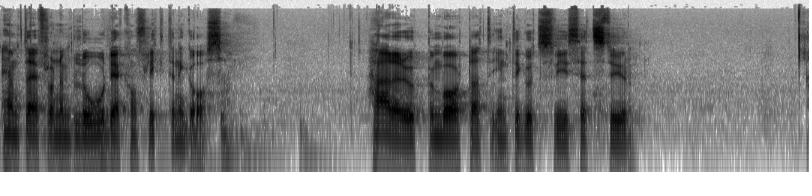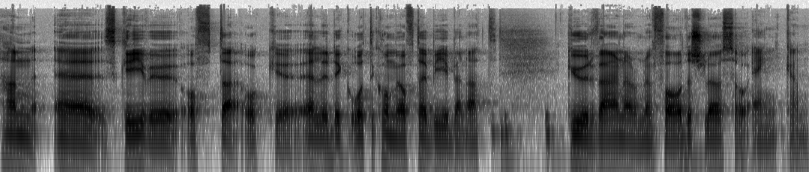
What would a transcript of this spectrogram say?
hämtar jag från den blodiga konflikten i Gaza. Här är det uppenbart att inte Guds vishet styr. Han eh, skriver ju ofta, och, eh, eller det återkommer ofta i Bibeln, att Gud värnar om den faderslösa och änkan.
